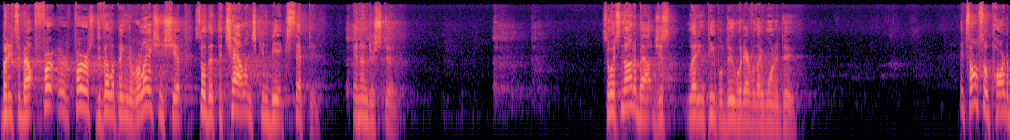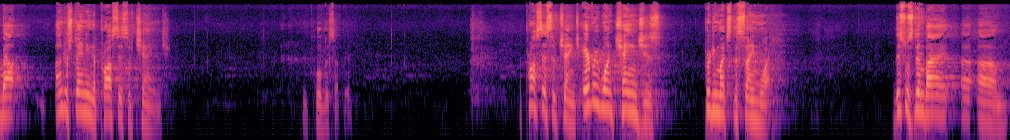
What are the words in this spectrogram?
but it's about fir- er, first developing the relationship so that the challenge can be accepted and understood. So it's not about just letting people do whatever they want to do. It's also part about understanding the process of change. Let me pull this up here. The process of change. Everyone changes pretty much the same way. This was done by a, um,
